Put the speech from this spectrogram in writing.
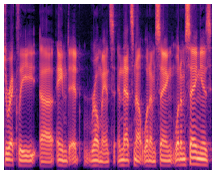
directly uh, aimed at romance and that's not what I'm saying. What I'm saying is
